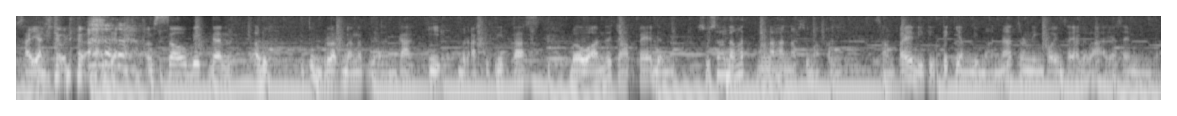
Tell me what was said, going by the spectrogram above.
Sayangnya udah ada. I'm so big dan aduh itu berat banget jalan kaki, beraktivitas, bawaannya capek dan susah banget menahan nafsu makan. Sampai di titik yang di mana turning point saya adalah ayah saya meninggal.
